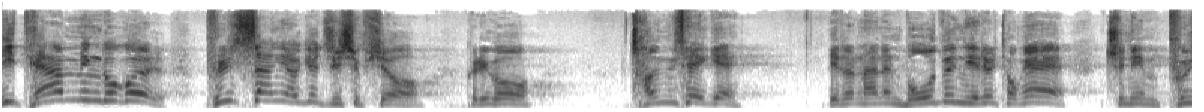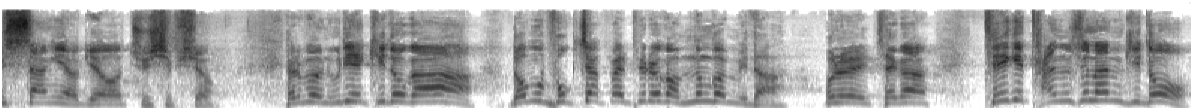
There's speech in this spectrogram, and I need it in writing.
이 대한민국을 불쌍히 여겨 주십시오. 그리고 전 세계 일어나는 모든 일을 통해 주님 불쌍히 여겨 주십시오. 여러분, 우리의 기도가 너무 복잡할 필요가 없는 겁니다. 오늘 제가 되게 단순한 기도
